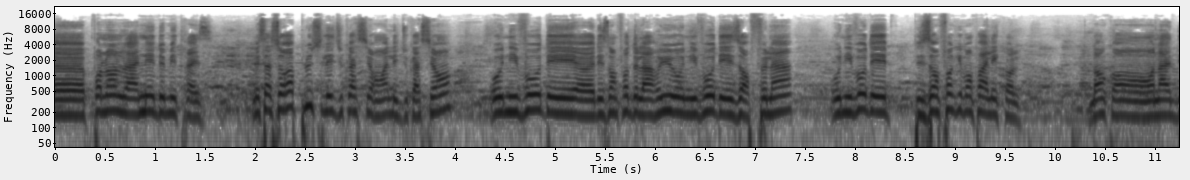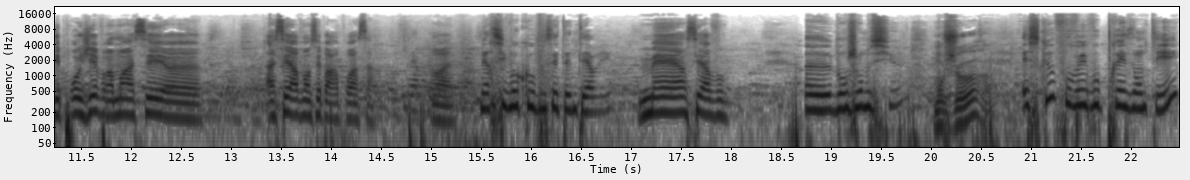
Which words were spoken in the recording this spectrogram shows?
euh, pendant l'année 2013. Mais ça sera plus l'éducation, hein, l'éducation au niveau euh, des, enfants de la rue, au niveau des orphelins, au niveau des, enfants qui ne vont pas à l'école. Donc on, a des projets vraiment assez, euh, assez avancés par rapport à ça. Ouais. Merci beaucoup pour cette interview. Merci à vous. Euh, bonjour monsieur. Bonjour, Est-ce que vous pouvez vous présenter,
